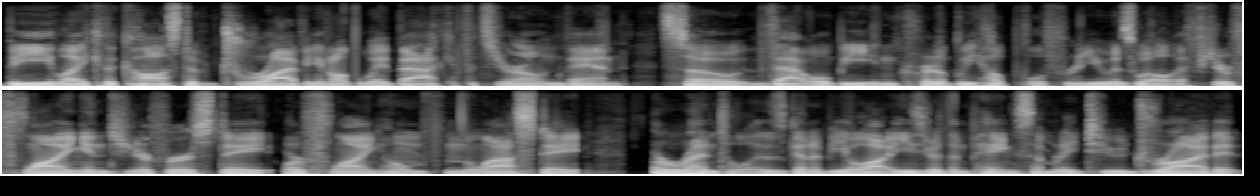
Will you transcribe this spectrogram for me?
be like the cost of driving it all the way back if it's your own van. So that will be incredibly helpful for you as well. If you're flying into your first date or flying home from the last date, a rental is going to be a lot easier than paying somebody to drive it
